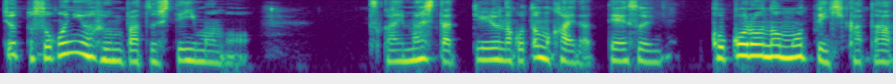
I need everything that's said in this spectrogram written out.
ちょっとそこには奮発していいものを使いましたっていうようなことも書いてあって、そういう心の持っていき方っ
